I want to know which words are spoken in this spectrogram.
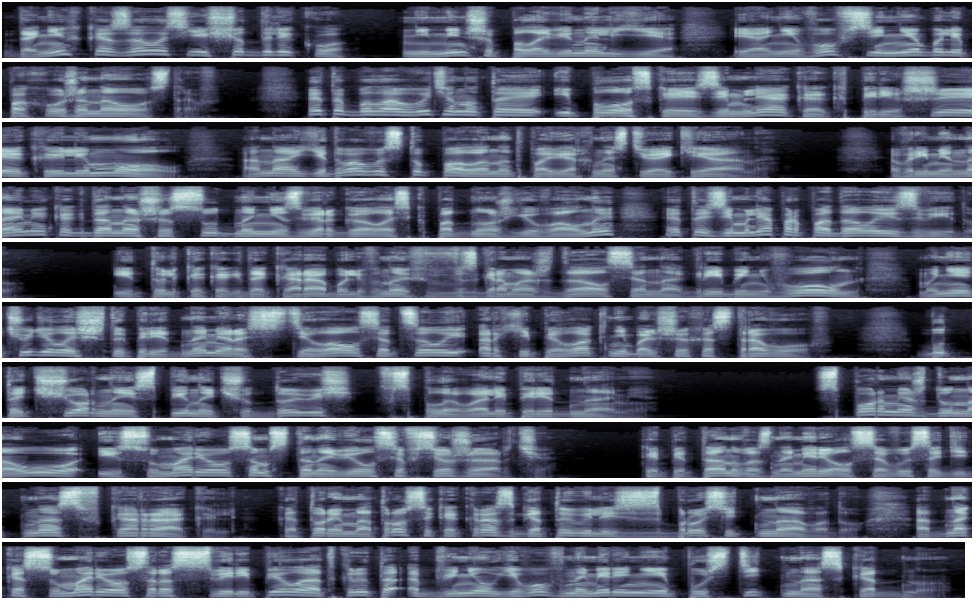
До них казалось еще далеко, не меньше половины лье, и они вовсе не были похожи на остров. Это была вытянутая и плоская земля, как перешеек или мол, она едва выступала над поверхностью океана. Временами, когда наше судно низвергалось к подножью волны, эта земля пропадала из виду. И только когда корабль вновь взгромождался на гребень волн, мне чудилось, что перед нами расстилался целый архипелаг небольших островов, будто черные спины чудовищ всплывали перед нами. Спор между Науо и Сумариусом становился все жарче. Капитан вознамерился высадить нас в Каракль, который матросы как раз готовились сбросить на воду, однако Сумариос рассверепел и открыто обвинил его в намерении пустить нас ко дну.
